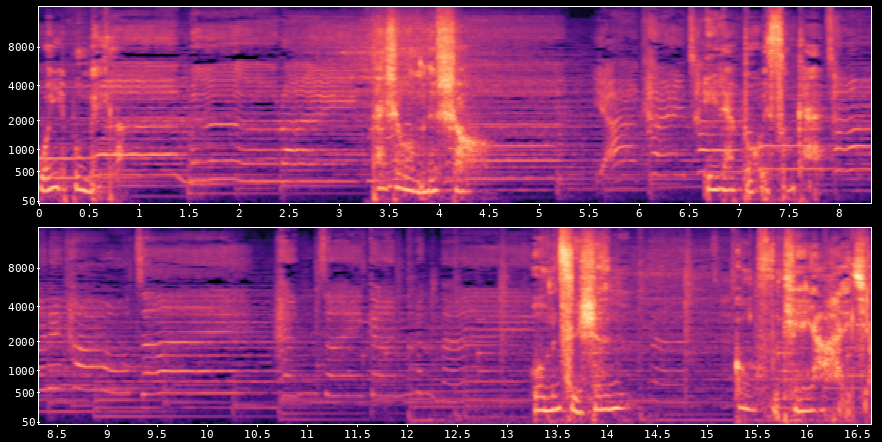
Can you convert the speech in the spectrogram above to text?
我也不美了。但是我们的手。依然不会松开。我们此生。共赴天涯海角，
